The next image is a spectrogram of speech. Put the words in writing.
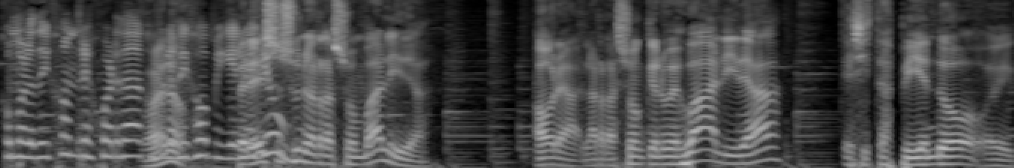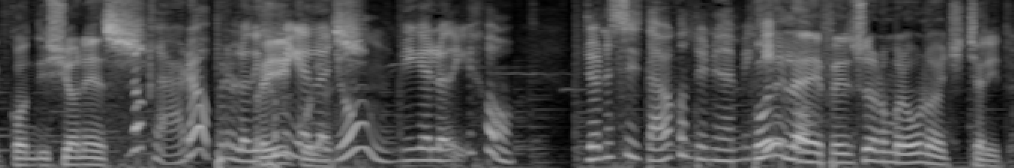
Como lo dijo Andrés Guardada, como Bueno, lo dijo Miguel pero eso es una razón válida. Ahora, la razón que no es válida es si estás pidiendo eh, condiciones. No, claro, pero lo dijo Miguel. Ayun. Miguel lo dijo. Yo necesitaba continuidad en mi Tú equipo. eres la defensora número uno de Chicharito.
